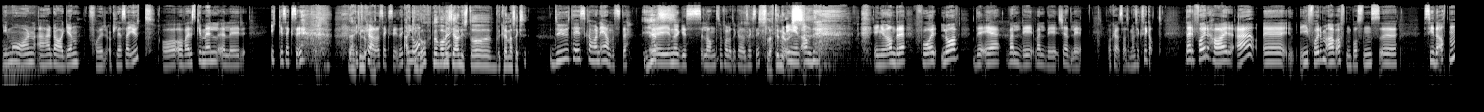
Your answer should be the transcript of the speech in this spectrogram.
I morgen er dagen for å kle seg ut og å være skummel eller ikke sexy. Det er ikke ikke kle er- deg sexy. Det er Er ikke det ikke lov. lov? Men hva hvis jeg har lyst til å kle meg sexy? Du, Theis, kan være den eneste Yes! eh, i Norges land som får lov til å kalle seg sexy. Slutty nurse. Ingen andre, ingen andre får lov. Det er veldig, veldig kjedelig å kle seg som en sexy katt. Derfor har jeg, eh, i form av Aftenpostens eh, side 18,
